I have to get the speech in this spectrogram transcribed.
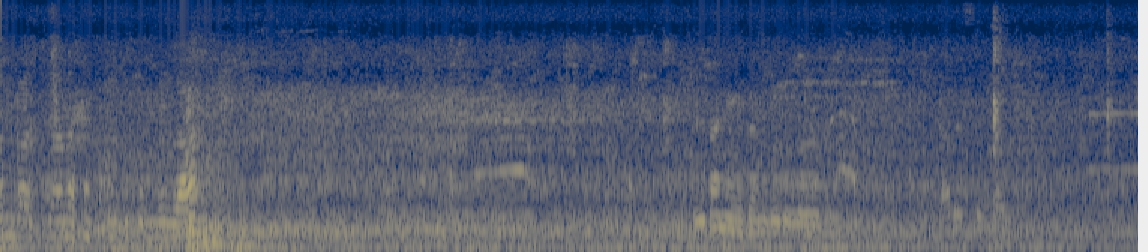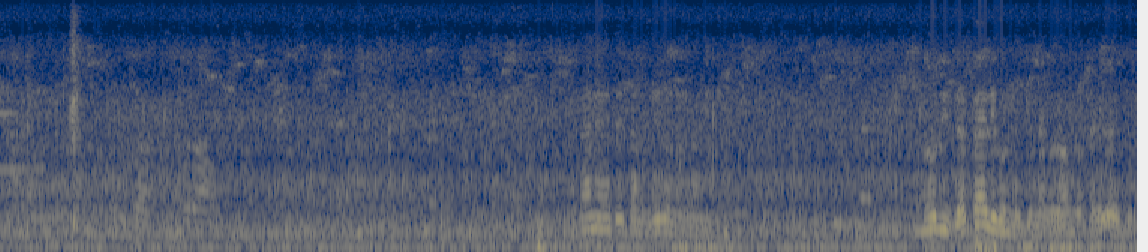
일단 맞잖아. 그겁니다. 대단히 못하는 거 그거. 잘했어. ખાને તે તમે લીધો ના નોરી જતા લીધો ને કિના કરો અમે ખાઈ રહ્યો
